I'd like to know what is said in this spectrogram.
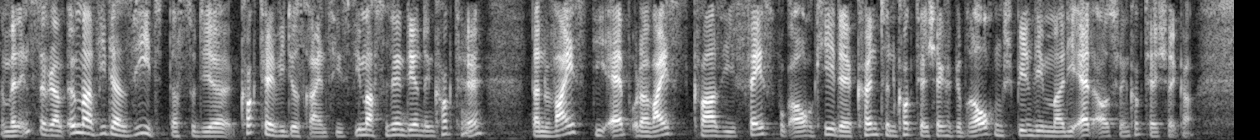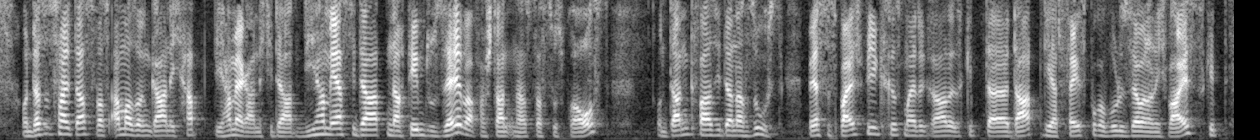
Und wenn Instagram immer wieder sieht, dass du dir Cocktail-Videos reinziehst, wie machst du den, den und den Cocktail? Dann weiß die App oder weiß quasi Facebook auch, okay, der könnte einen Cocktail-Shaker gebrauchen, spielen wir ihm mal die Ad aus für den Cocktail-Shaker. Und das ist halt das, was Amazon gar nicht hat. Die haben ja gar nicht die Daten. Die haben erst die Daten, nachdem du selber verstanden hast, dass du es brauchst und dann quasi danach suchst. Bestes Beispiel, Chris meinte gerade, es gibt äh, Daten, die hat Facebook, obwohl du es selber noch nicht weißt. Es gibt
